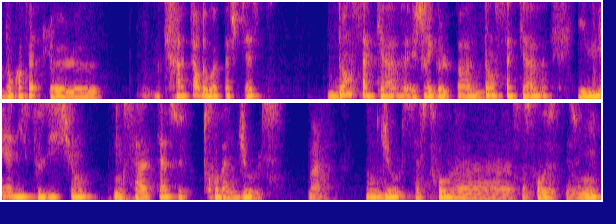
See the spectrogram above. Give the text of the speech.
donc en fait, le, créateur de WebPageTest, dans sa cave, et je rigole pas, dans sa cave, il met à disposition. Donc sa cave se trouve à Jules. Voilà. Donc Jules, ça se trouve, euh, ça se trouve aux États-Unis.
